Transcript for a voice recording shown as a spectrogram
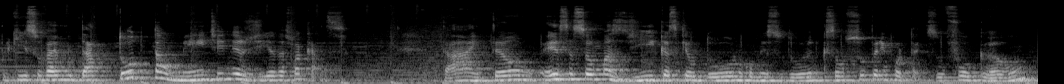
Porque isso vai mudar totalmente a energia da sua casa tá? Então, essas são umas dicas que eu dou no começo do ano que são super importantes. O fogão,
